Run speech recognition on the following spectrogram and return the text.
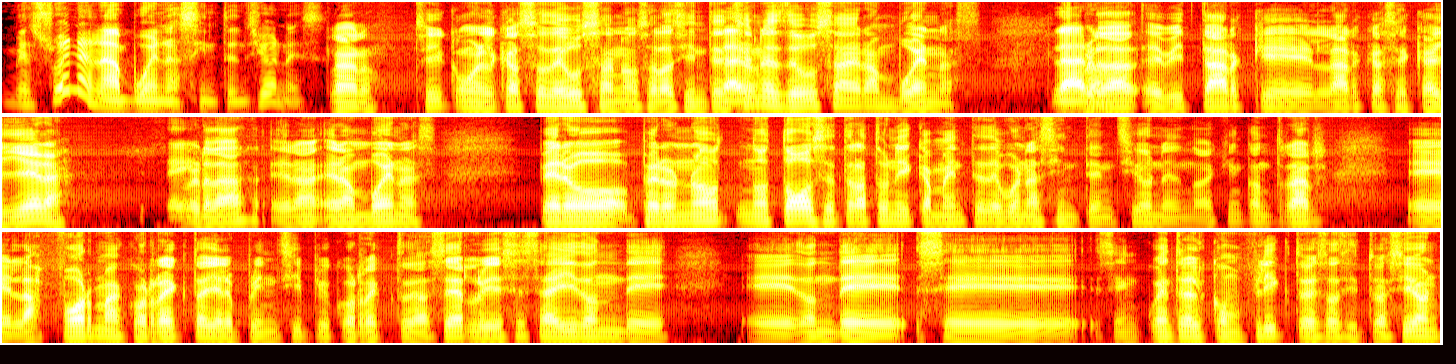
me suenan a buenas intenciones, Claro, sí, como en el caso de USA, ¿no? O sea, las intenciones de USA eran buenas, claro. ¿verdad? Evitar que el arca se cayera, Sí. ¿verdad? Era- eran buenas. Pero, pero no, no todo se trata únicamente de buenas intenciones, ¿no? Hay que encontrar eh, la forma correcta y el principio correcto de hacerlo. Y ese es ahí donde, eh, donde se, se encuentra el conflicto de esa situación.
